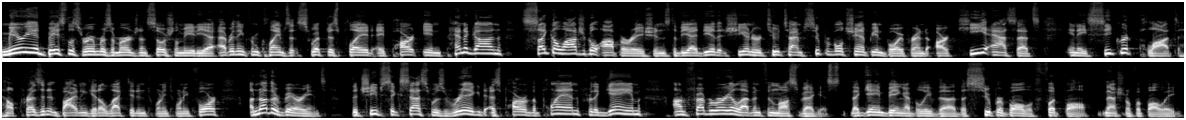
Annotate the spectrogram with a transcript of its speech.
Myriad baseless rumors emerged on social media, everything from claims that Swift has played a part in Pentagon psychological operations to the idea that she and her two time Super Bowl champion boyfriend are key assets in a secret plot to help President Biden get elected in 2024. Another variant the Chiefs' success was rigged as part of the plan for the game on February 11th in Las Vegas. That game being, I believe, the, the Super Bowl of football, National Football League.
